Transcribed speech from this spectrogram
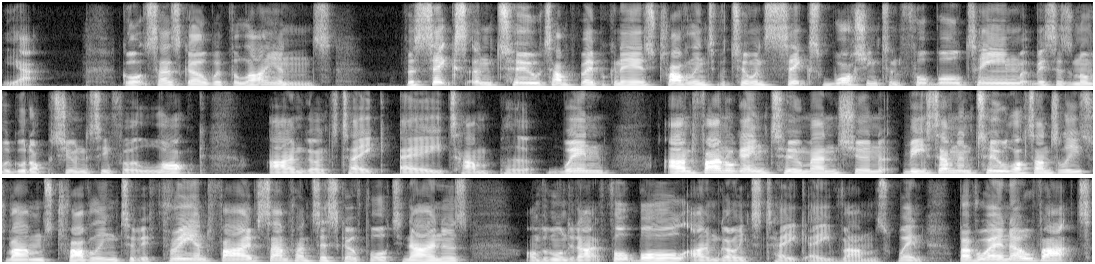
Yeah. Gort says go with the Lions. The 6 and 2 Tampa Bay Buccaneers travelling to the 2 and 6 Washington football team. This is another good opportunity for a lock. I'm going to take a Tampa win. And final game to mention the 7 and 2 Los Angeles Rams travelling to the 3 and 5 San Francisco 49ers on the Monday Night Football. I'm going to take a Rams win. By the way, I know that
